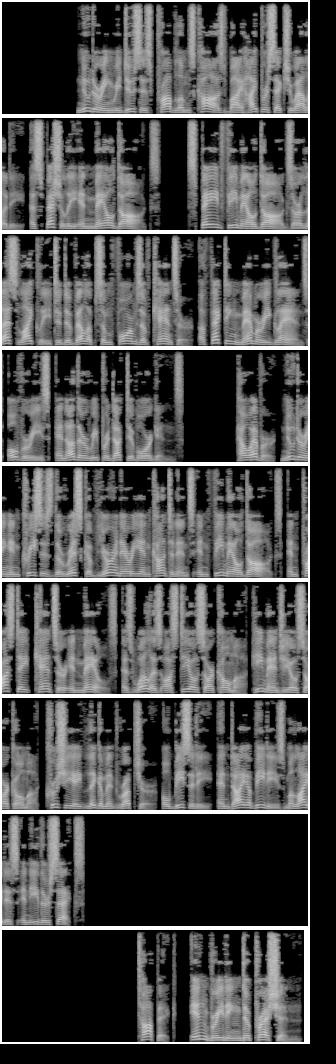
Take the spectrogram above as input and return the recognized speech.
Neutering reduces problems caused by hypersexuality, especially in male dogs. Spayed female dogs are less likely to develop some forms of cancer, affecting mammary glands, ovaries, and other reproductive organs. However, neutering increases the risk of urinary incontinence in female dogs, and prostate cancer in males, as well as osteosarcoma, hemangiosarcoma, cruciate ligament rupture, obesity, and diabetes mellitus in either sex. Inbreeding depression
